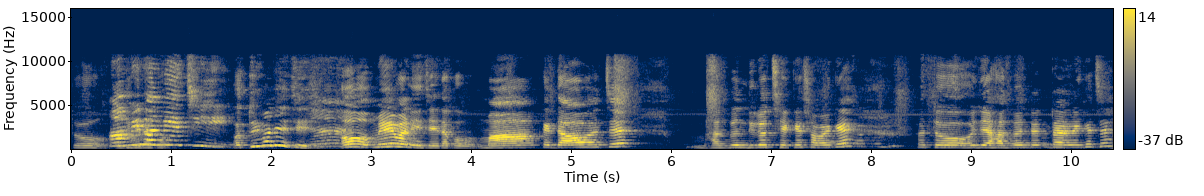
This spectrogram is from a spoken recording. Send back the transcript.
তো আমি দেখো- বানিয়েছি। ও তুই বানিয়েছিস? ও মেয়ে বানিয়েছে। দেখো মাকে দেওয়া হয়েছে। হাজবেন্ড দিল ছেকে সবাইকে। তো ওই যে হাজবেন্ডেরটা রেখেছে।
